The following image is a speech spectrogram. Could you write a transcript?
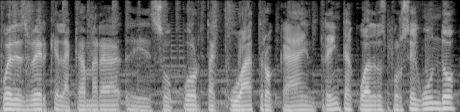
puedes ver que la cámara eh, soporta 4K en 30 cuadros por segundo.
